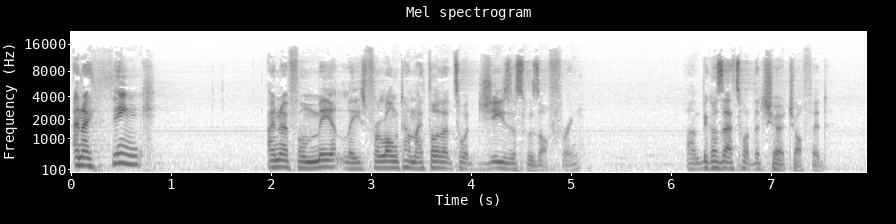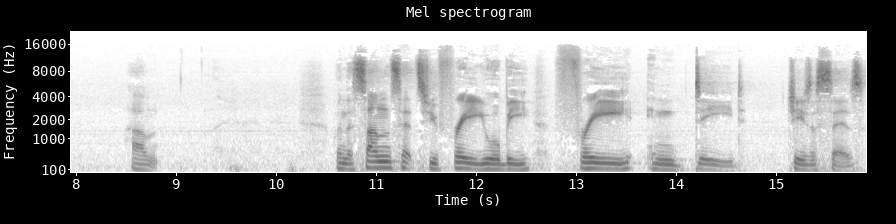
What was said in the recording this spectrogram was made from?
And I think, I know for me at least, for a long time, I thought that's what Jesus was offering um, because that's what the church offered. Um, when the Son sets you free, you will be free indeed, Jesus says.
